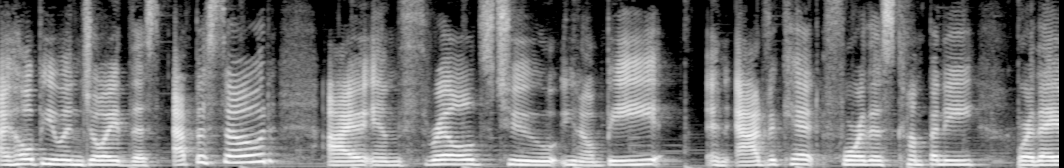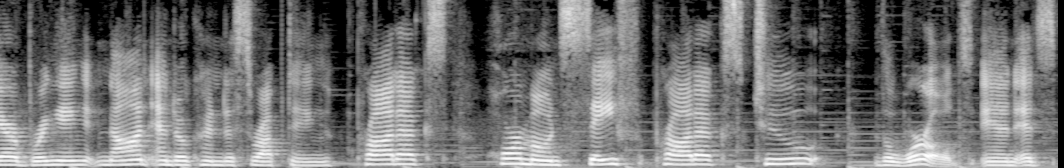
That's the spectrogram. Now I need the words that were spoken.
I hope you enjoyed this episode. I am thrilled to, you know, be an advocate for this company where they are bringing non-endocrine disrupting products, hormone safe products to the world and it's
